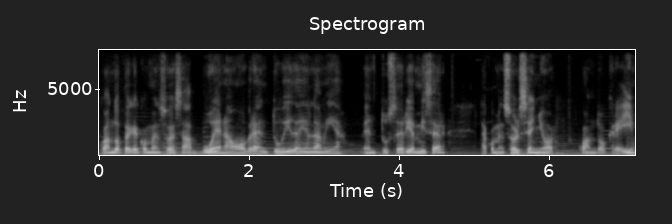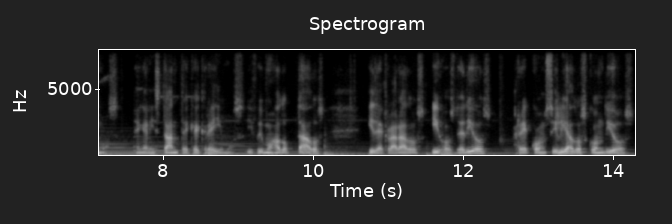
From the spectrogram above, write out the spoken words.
¿Cuándo fue que comenzó esa buena obra en tu vida y en la mía, en tu ser y en mi ser? La comenzó el Señor cuando creímos, en el instante que creímos y fuimos adoptados y declarados hijos de Dios, reconciliados con Dios.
